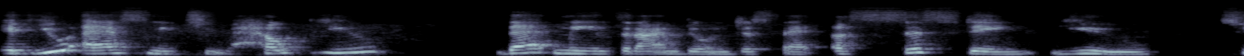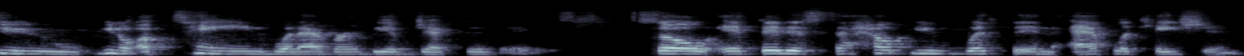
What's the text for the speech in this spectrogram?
if you ask me to help you, that means that I'm doing just that, assisting you to, you know, obtain whatever the objective is. So if it is to help you with an application,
